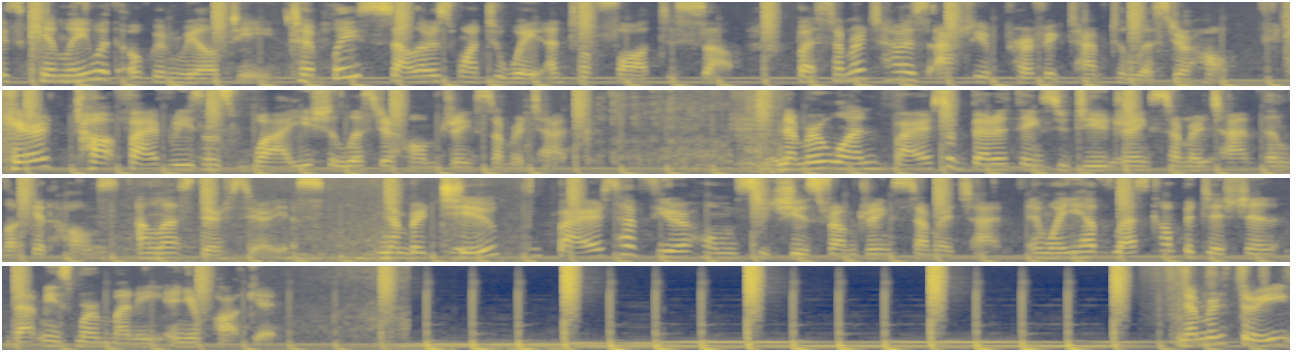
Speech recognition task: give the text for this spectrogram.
it's Kinley with Oakland Realty. Typically, sellers want to wait until fall to sell, but summertime is actually a perfect time to list your home. Here are top 5 reasons why you should list your home during summertime. Number one, buyers have better things to do during summertime than look at homes, unless they're serious. Number two, buyers have fewer homes to choose from during summertime, and when you have less competition, that means more money in your pocket. Number three,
